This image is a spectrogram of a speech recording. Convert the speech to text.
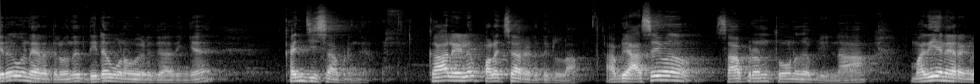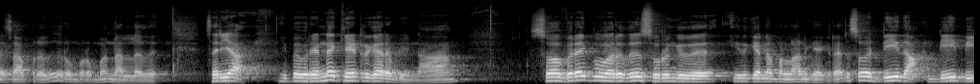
இரவு நேரத்தில் வந்து திட உணவு எடுக்காதீங்க. கஞ்சி சாப்பிடுங்க. காலையில் பழச்சாறு எடுத்துக்கலாம். அப்படி அசைவம் சாப்பிட்றேன்னு தோணுது அப்படின்னா மதிய நேரங்களில் சாப்பிட்றது ரொம்ப ரொம்ப நல்லது. சரியா? இப்போ இவர் என்ன கேட்டிருக்காரு அப்படின்னா ஸோ விரைப்பு வருது சுருங்குது. இதுக்கு என்ன பண்ணலான்னு கேட்குறாரு ஸோ டி தான். டி பி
